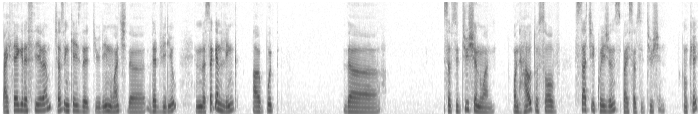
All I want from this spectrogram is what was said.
Pythagoras theorem, just in case that you didn't watch the that video. And the second link, I'll put the substitution one on how to solve such equations by substitution. Okay?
